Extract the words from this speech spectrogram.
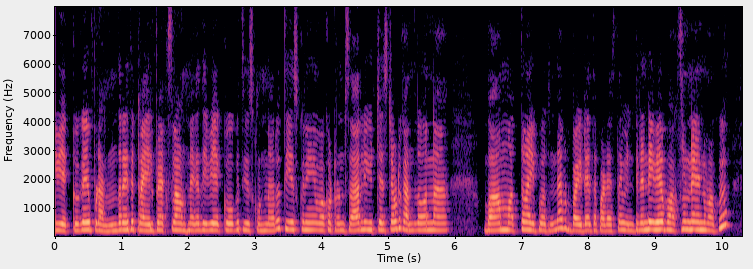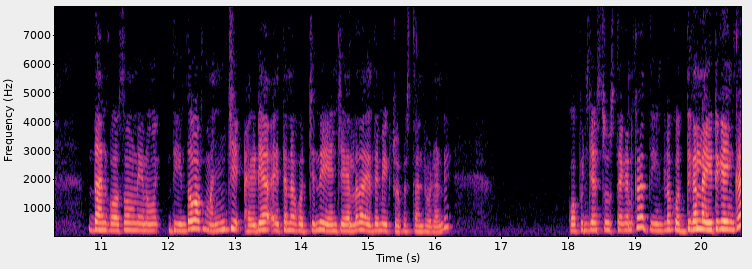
ఇవి ఎక్కువగా ఇప్పుడు అందరైతే ట్రయల్ ప్యాక్స్లా ఉంటున్నాయి కదా ఇవి ఎక్కువగా తీసుకుంటున్నారు. తీసుకుని ఒకటి రెండు సార్లు యూజ్ చేసేటప్పుడు అందులో ఉన్న బామ్ మొత్తం అయిపోతుంది. అప్పుడు బయట అయితే పడేస్తాం. ఇంటి నుండి ఇవే బాక్సులు ఉన్నాయండి మాకు. దానికోసం నేను దీంతో ఒక మంచి ఐడియా అయితే నాకు వచ్చింది. ఏం చేయాలో అదైతే మీకు చూపిస్తాను చూడండి. ఓపెన్ చేసి చూస్తే కనుక దీంట్లో కొద్దిగా లైట్గా ఇంకా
